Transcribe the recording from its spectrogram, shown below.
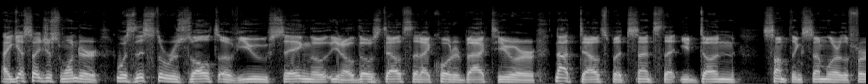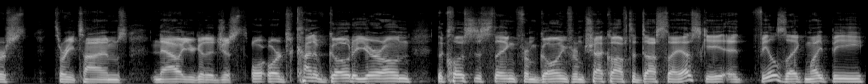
i guess i just wonder was this the result of you saying those you know those doubts that i quoted back to you or not doubts but sense that you'd done something similar the first three times now you're going to just or, or to kind of go to your own the closest thing from going from chekhov to dostoevsky it feels like might be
